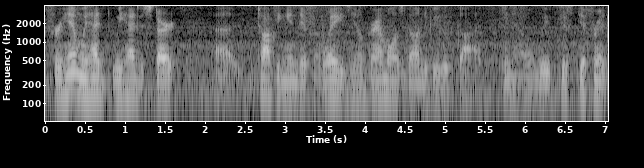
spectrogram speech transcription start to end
for him, we had we had to start uh, talking in different ways. You know, Grandma's gone to be with God. You know, we just different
